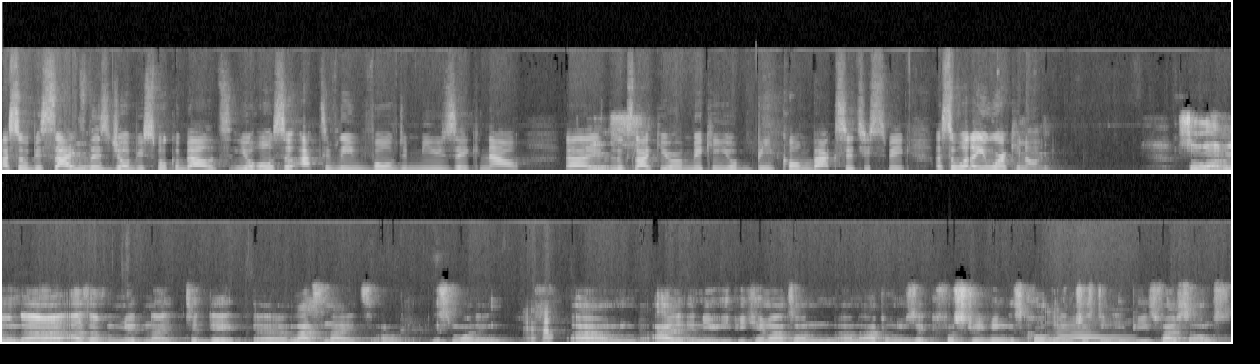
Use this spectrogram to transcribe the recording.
Uh, so besides yeah. this job you spoke about, you're also actively involved in music now. Uh, yes. It looks like you're making your big comeback, so to speak. Uh, so what are you working on? So, I mean, uh, as of midnight today, uh, last night, or this morning, uh-huh. um, I had a new EP came out on, on Apple Music for streaming. It's called Yay. The Interesting EP. It's five songs.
